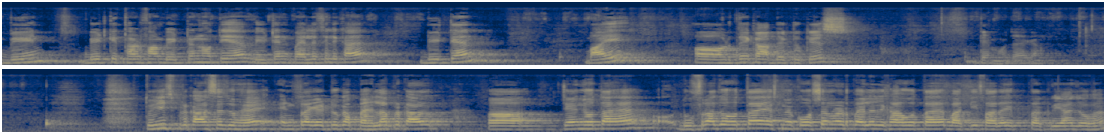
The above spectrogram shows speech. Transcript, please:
बीन, बीट की थर्ड फॉर्म बी टेन होती है। बी टेन पहले से लिखा है। बी टेन बाई, और दे का ऑब्जेक्टिव केस डेम हो जाएगा। तो इस प्रकार से जो है इंट्रागेटिव का पहला प्रकार चेंज होता है। दूसरा जो होता है, इसमें क्वेश्चन वर्ड पहले लिखा होता है। बाकी सारे प्रक्रिया जो है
